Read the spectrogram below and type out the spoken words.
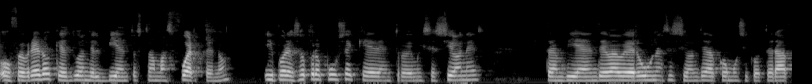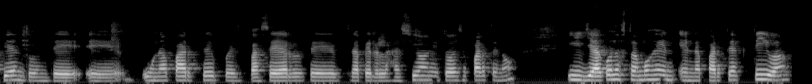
o febrero, que es donde el viento está más fuerte, ¿no? Y por eso propuse que dentro de mis sesiones también debe haber una sesión de acomusicoterapia en donde eh, una parte pues va a ser de terapia de relajación y toda esa parte, ¿no? Y ya cuando estamos en, en la parte activa,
